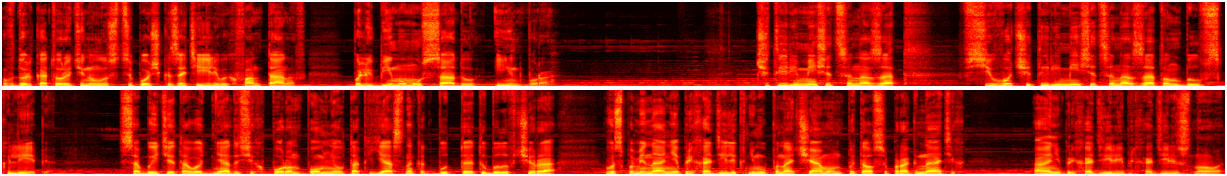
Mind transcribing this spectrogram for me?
вдоль которой тянулась цепочка затейливых фонтанов, по любимому саду Индбура. Четыре месяца назад, всего четыре месяца назад он был в склепе. События того дня до сих пор он помнил так ясно, как будто это было вчера. Воспоминания приходили к нему по ночам, он пытался прогнать их, а они приходили и приходили снова.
